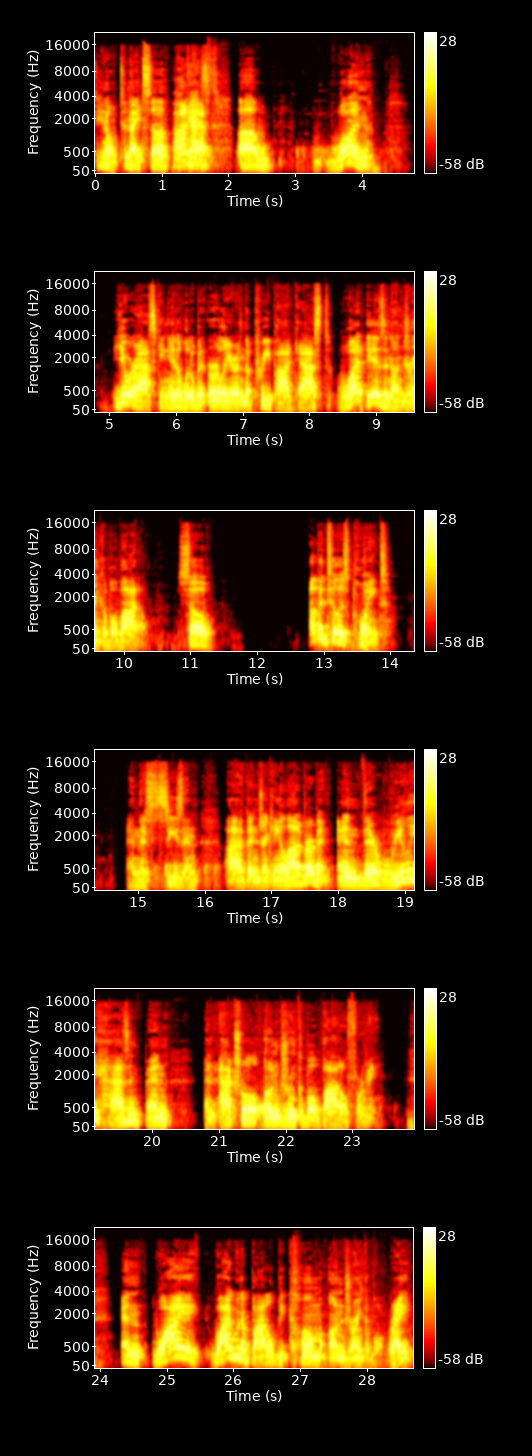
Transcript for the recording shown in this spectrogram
you know, tonight's uh, podcast. Podcast. Um, one, you were asking it a little bit earlier in the pre-podcast. What is an undrinkable bottle? So, up until this point, and this season, I've been drinking a lot of bourbon, and there really hasn't been an actual undrinkable bottle for me. And why why would a bottle become undrinkable, right?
